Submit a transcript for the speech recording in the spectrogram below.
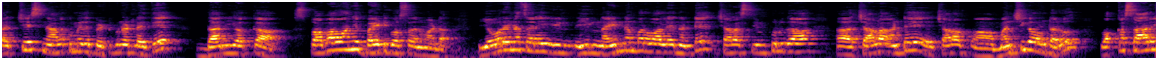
టచ్ చేసి నాలుక మీద పెట్టుకున్నట్లయితే దాని యొక్క స్వభావాన్ని బయటికి వస్తుంది అనమాట ఎవరైనా సరే ఈ నైన్ నెంబర్ వాళ్ళు ఏంటంటే చాలా సింపుల్గా చాలా అంటే చాలా మంచిగా ఉంటారు. ఒక్కసారి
